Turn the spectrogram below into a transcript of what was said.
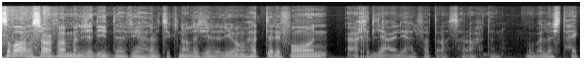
صباح على صار فم الجديد في عالم التكنولوجيا لليوم. هالتليفون أخذ لي عقلي هالفترة صراحة وبلشت حك.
